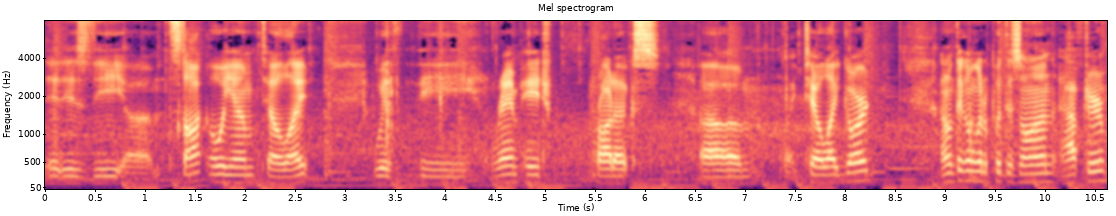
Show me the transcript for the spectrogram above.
It is the um, stock OEM tail light with the Rampage products um, like tail light guard. I don't think I'm going to put this on after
